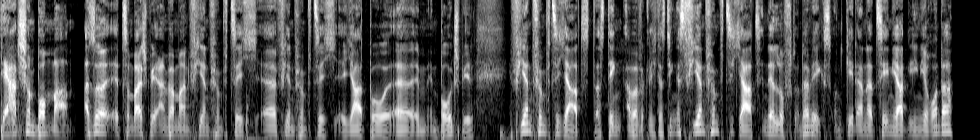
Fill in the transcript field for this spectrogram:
der hat schon Bombenarm. Also äh, zum Beispiel einfach mal ein 54, äh, 54 Yard Bowl äh, im, im Bowl-Spiel. 54 Yards, das Ding, aber wirklich, das Ding ist 54 Yards in der Luft unterwegs und geht an der 10-Yard-Linie runter,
